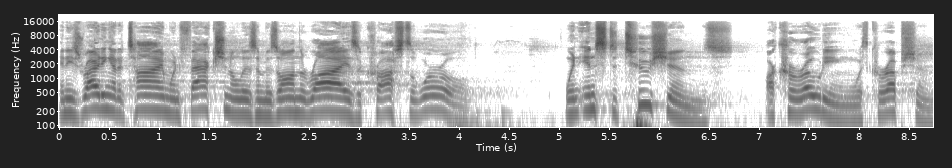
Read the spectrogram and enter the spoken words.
And he's writing at a time when factionalism is on the rise across the world, when institutions are corroding with corruption,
